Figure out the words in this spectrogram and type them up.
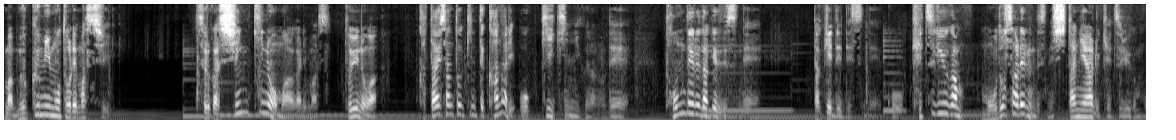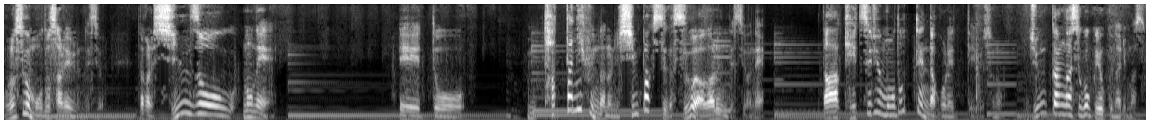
まあ、むくみも取れますし、それから心機能も上がります。というのは、硬い三頭筋ってかなり大きい筋肉なので、飛んでるだけでですね、だけでですね、こう、血流が戻されるんですね。下にある血流がものすごい戻されるんですよ。だから心臓のね、えっ、ー、と、たった2分なのに心拍数がすごい上がるんですよね。ああ、血流戻ってんだこれっていう、その、循環がすごく良くなります。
